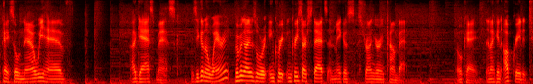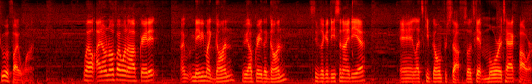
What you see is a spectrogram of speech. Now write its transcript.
Okay, so now we have a gas mask. Is he gonna wear it? Equipping items will incre increase our stats and make us stronger in combat. Okay, and I can upgrade it too if I want. Well, I don't know if I want to upgrade it. I, maybe my gun. Maybe upgrade the gun. Seems like a decent idea. And let's keep going for stuff. So let's get more attack power.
